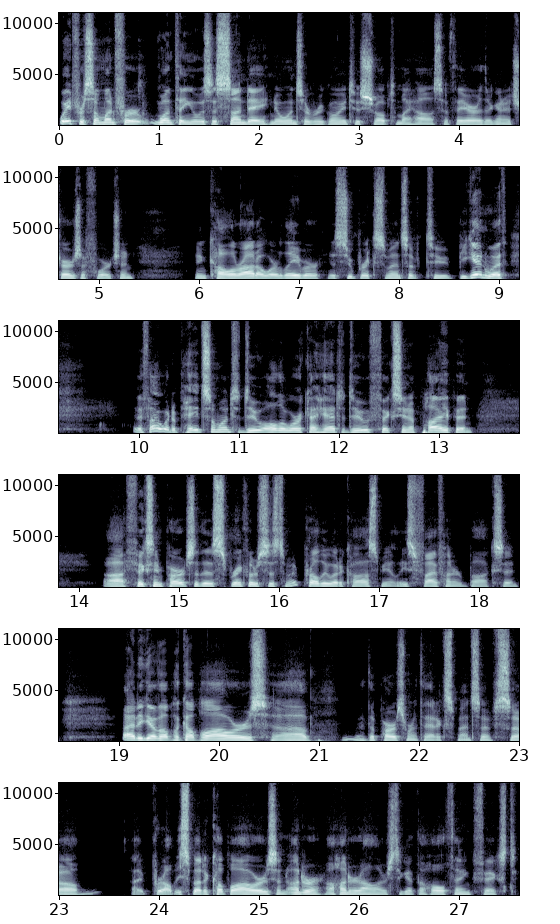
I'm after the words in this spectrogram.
wait for someone for one thing, it was a Sunday. No one's ever going to show up to my house. If they are, they're going to charge a fortune. In Colorado, where labor is super expensive to begin with, if I would have paid someone to do all the work I had to do, fixing a pipe and uh, fixing parts of the sprinkler system, it probably would have cost me at least 500 bucks. And I had to give up a couple hours. Uh, the parts weren't that expensive. So I probably spent a couple hours and under $100 to get the whole thing fixed.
